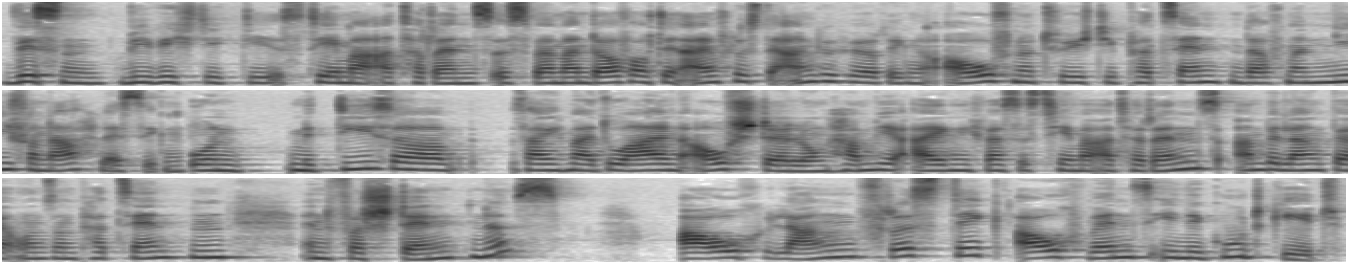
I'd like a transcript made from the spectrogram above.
wissen, wie wichtig das Thema Adherenz ist, weil man darf auch den Einfluss der Angehörigen auf natürlich die Patienten darf man nie vernachlässigen. Und mit dieser, sage ich mal, dualen Aufstellung haben wir eigentlich, was das Thema Adherenz anbelangt, bei unseren Patienten ein Verständnis, auch langfristig, auch wenn es ihnen gut geht.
